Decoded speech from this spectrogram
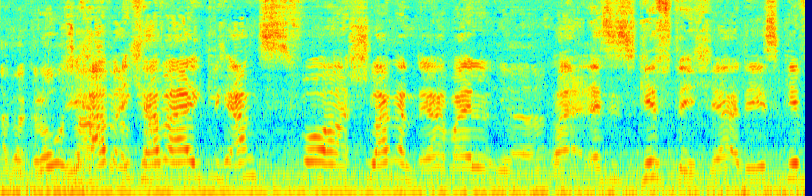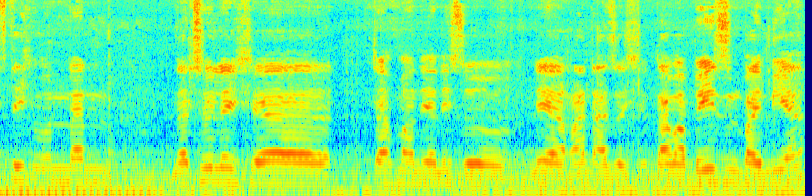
Aber groß. Ich habe, ich habe eigentlich Angst vor Schlangen, ja, weil, Ja. weil es ist giftig, ja. Die ist giftig und dann natürlich äh, darf man ja nicht so näher ran. Also ich, da war Besen bei mir.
